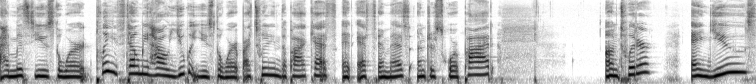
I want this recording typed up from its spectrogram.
I misused the word, please tell me how you would use the word by tweeting the podcast at SMS underscore pod on Twitter and use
